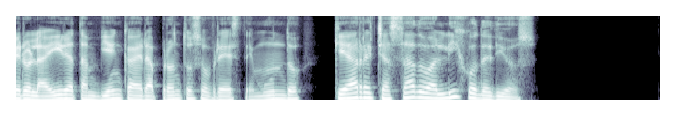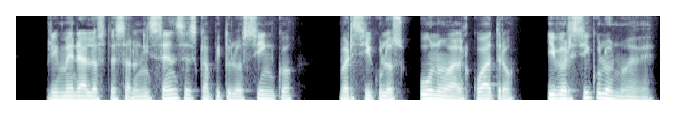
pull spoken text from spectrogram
Pero la ira también caerá pronto sobre este mundo que ha rechazado al Hijo de Dios. Primera a los tesalonicenses capítulo 5 versículos 1 al 4 y versículo 9.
